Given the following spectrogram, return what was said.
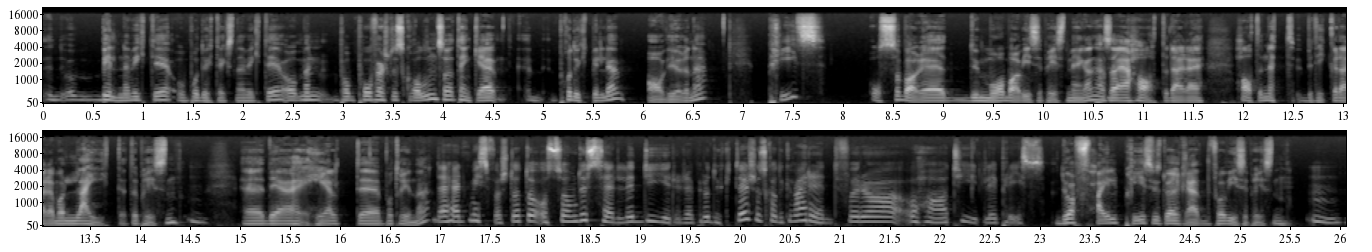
bildene er viktige, og produktteksten er viktig, og, men på, på første scrollen så tenker jeg produktbildet, produktbilde, avgjørende. Pris, også bare Du må bare vise prisen med en gang. Altså, jeg hater, der jeg, hater nettbutikker der jeg må leite etter prisen. Eh, det er helt eh, på trynet. Det er helt misforstått. Og også om du selger dyrere produkter, så skal du ikke være redd for å, å ha tydelig pris. Du har feil pris hvis du er redd for å vise prisen. Mm.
